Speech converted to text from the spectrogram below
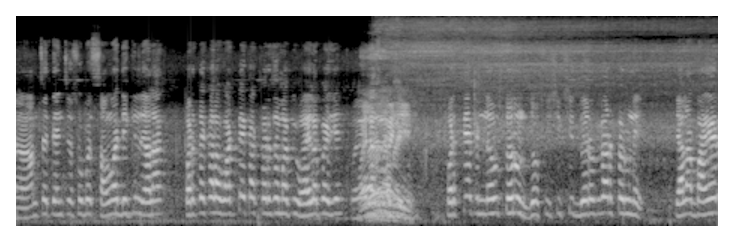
आमचा त्यांच्यासोबत संवाद देखील झाला. प्रत्येकाला वाटतंय का कर्जमाफी व्हायला पाहिजे? व्हायलाच पाहिजे. प्रत्येक नव तरुण जो सुशिक्षित बेरोजगार तरुण आहे त्याला बाहेर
